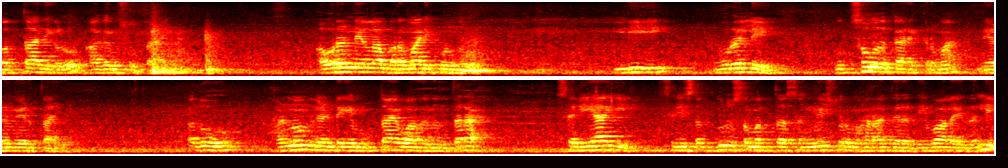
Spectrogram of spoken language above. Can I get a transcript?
ಭಕ್ತಾದಿಗಳು ಆಗಮಿಸುತ್ತಾರೆ. ಅವರನ್ನೆಲ್ಲ ಬರಮಾಡಿಕೊಂಡು ಇಡೀ ಊರಲ್ಲಿ ಉತ್ಸವದ ಕಾರ್ಯಕ್ರಮ ನೆರವೇರ್ತಾ ಇದೆ. ಅದು ಹನ್ನೊಂದು ಗಂಟೆಗೆ ಮುಕ್ತಾಯವಾದ ನಂತರ ಸರಿಯಾಗಿ ಶ್ರೀ ಸದ್ಗುರು ಸಮರ್ಥ ಸಂಗಮೇಶ್ವರ ಮಹಾರಾಜರ ದೇವಾಲಯದಲ್ಲಿ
